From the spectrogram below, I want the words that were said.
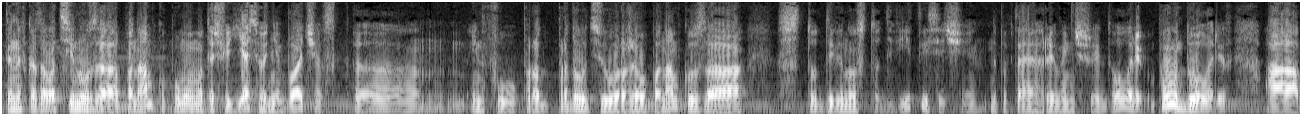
ти не вказала ціну за панамку. По-моєму, те, що я сьогодні бачив е, інфу, про- продали цю рожеву панамку за 192 тисячі, не пам'ятаю гривень чи доларів. По-моєму, доларів. А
